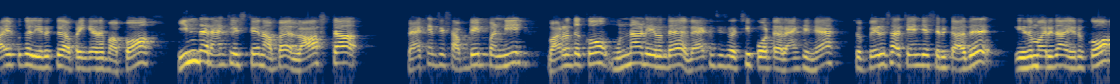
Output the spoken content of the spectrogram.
வாய்ப்புகள் இருக்கு அப்படிங்கிறத பார்ப்போம். இந்த ரேங்க் லிஸ்ட்டை நம்ம லாஸ்டா வேகன்சிஸ் அப்டேட் பண்ணி வர்றதுக்கும் முன்னாடி இருந்த வேகன்சிஸ் வச்சு போட்ட ரேங்கிங்க ஸோ பெருசாக சேஞ்சஸ் இருக்காது. இது மாதிரி தான் இருக்கும்.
